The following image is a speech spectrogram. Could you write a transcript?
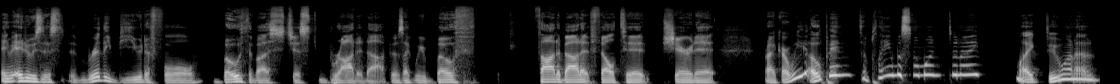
And it was this really beautiful, both of us just brought it up. It was like we both thought about it, felt it, shared it. Like, are we open to playing with someone tonight? Like, do you want to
